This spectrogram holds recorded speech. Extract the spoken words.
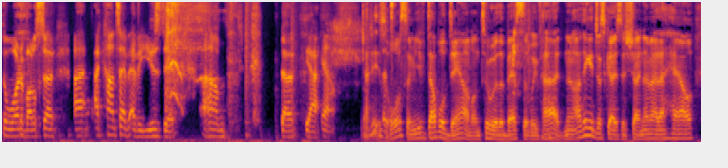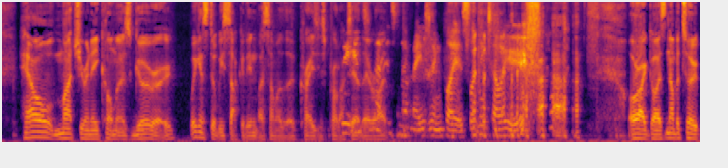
the water bottle. So I, I can't say I've ever used it. Um, so yeah, Yeah. That is That's- awesome. You've doubled down on two of the best that we've had. And I think it just goes to show no matter how how much you're an e-commerce guru, we can still be suckered in by some of the craziest products The out there, right? is an amazing place, let me tell you. All right, guys. Number two,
